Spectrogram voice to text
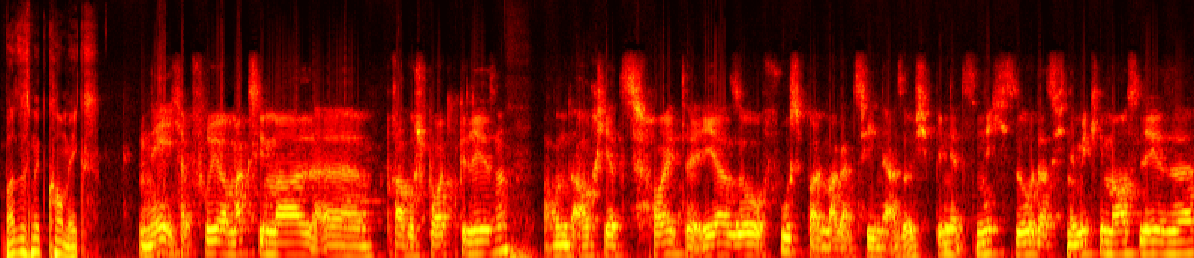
Was ist mit Comics? Nee, ich habe früher maximal äh, Bravo Sport gelesen und auch jetzt heute eher so Fußballmagazine. Also ich bin jetzt nicht so, dass ich eine Mickey Maus lese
